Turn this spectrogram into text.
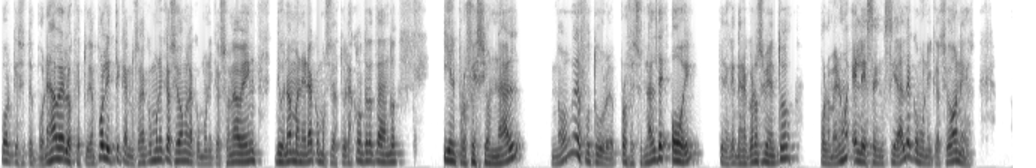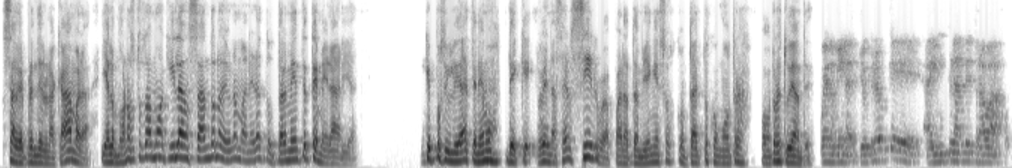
Porque si te pones a ver los que estudian política, no saben comunicación, la comunicación la ven de una manera como si la estuvieras contratando, y el profesional no del futuro, el profesional de hoy tiene que tener conocimiento, por lo menos el esencial de comunicaciones, saber prender una cámara. Y a lo mejor nosotros estamos aquí lanzándonos de una manera totalmente temeraria. ¿Qué posibilidades tenemos de que Renacer sirva para también esos contactos con, otras, con otros estudiantes? Bueno, mira, yo creo que hay un plan de trabajo.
